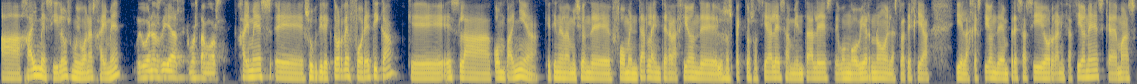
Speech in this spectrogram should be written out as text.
a Jaime Silos. Muy buenas, Jaime. Muy buenos días, ¿cómo estamos? Jaime es eh, subdirector de Forética, que es la compañía que tiene la misión de fomentar la integración de los aspectos sociales, ambientales, de buen gobierno en la estrategia y en la gestión de empresas y organizaciones, que además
